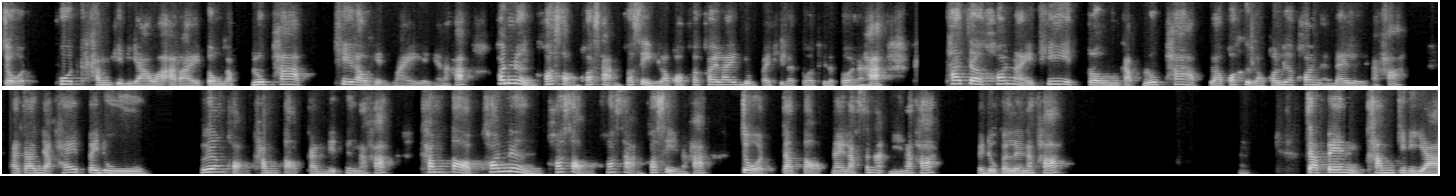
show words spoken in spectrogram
โจทย์พูดคำกริยาว่าอะไรตรงกับรูปภาพที่เราเห็นไหมอย่างเงี้ยนะคะ ข้อหนึ่งข้อสองข้อสามข้อสี่เราก็ค่อยๆ ไล่ดูไปทีละตัวทีละตัวนะคะ ถ้าเจอข้อไหนที่ตรงกับรูปภาพเราก็คือเราก็เลือกข้อนั้นได้เลยนะคะ อาจารย์อยากให้ไปดูเรื่องของคำตอบกันนิดนึงนะคะ คำตอบข้อ 1 ข้อ 2 ข้อ 3 ข้อ 4 นะคะ โจทย์จะตอบในลักษณะนี้นะคะ ไปดูกันเลยนะคะ จะเป็นคำกริยา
